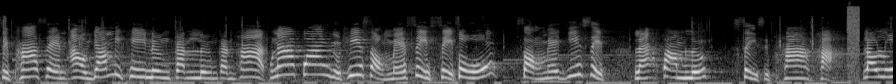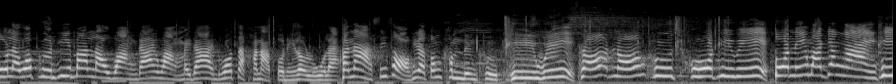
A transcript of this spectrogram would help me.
45 เซน เอาย้ำอีกทีหนึ่งกันลืมกันพลาด หน้ากว้างอยู่ที่2เมตร40 สูง2เมตร20 และความลึก 45 ค่ะ เรารู้แล้วว่าพื้นที่บ้านเราวางได้วางไม่ได้เพราะจากขนาดตัวนี้เรารู้แล้ว ขนาดที่ 2 ที่เราต้องคำนึงคือทีวีเพราะน้องคือโชว์ทีวี ตัวนี้วัดยังไงที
